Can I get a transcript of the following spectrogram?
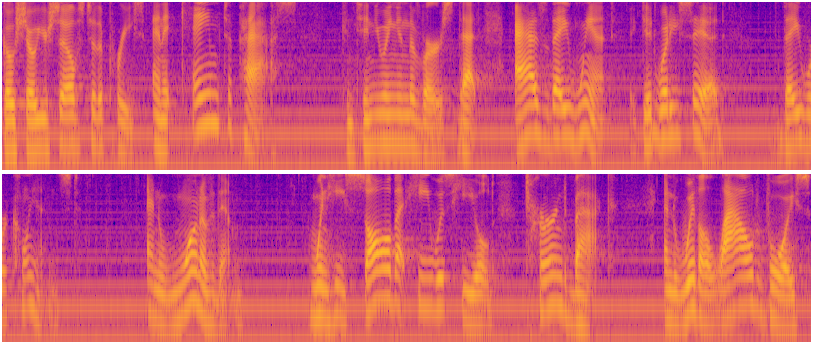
Go show yourselves to the priest. And it came to pass, continuing in the verse, that as they went, they did what he said, they were cleansed. And one of them, when he saw that he was healed, turned back and with a loud voice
